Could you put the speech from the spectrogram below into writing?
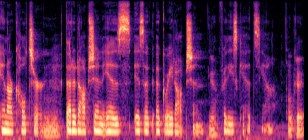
in our culture. Mm-hmm. That adoption is is a, a great option yeah. for these kids. Yeah. Okay.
